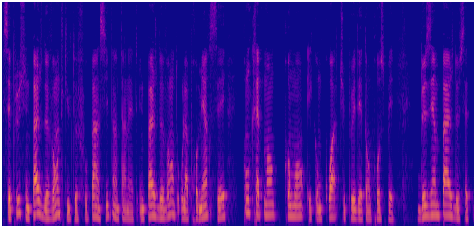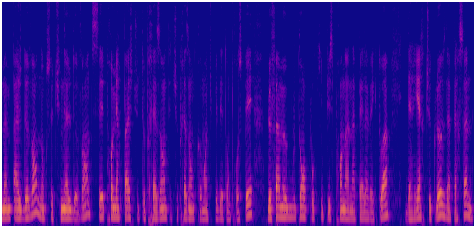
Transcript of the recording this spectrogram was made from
C'est plus une page de vente qu'il te faut, pas un site internet. Une page de vente où la première c'est concrètement comment et con quoi tu peux aider ton prospect. Deuxième page de cette même page de vente, donc ce tunnel de vente, c'est première page, tu te présentes et tu présentes comment tu peux aider ton prospect. Le fameux bouton pour qu'il puisse prendre un appel avec toi. Derrière, tu closes la personne.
